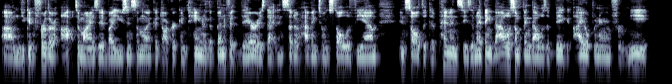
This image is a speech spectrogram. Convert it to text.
um, you can further optimize it by using something like a Docker container. The benefit there is that instead of having to install a VM, install the dependencies. And I think that was something that was a big eye opener for me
